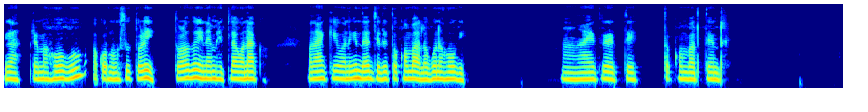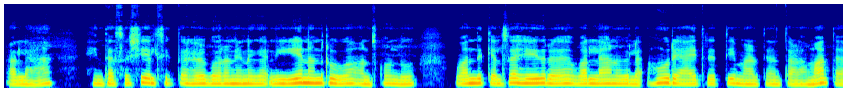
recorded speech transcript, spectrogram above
ಇಲ್ಲ ಪ್ರೇಮ ಹೋಗು ಅಕ್ಕ ಮುಗಿಸು ತೊಳಿ. ತೊಳೆದು ಇನ್ನೊಂದು ಹಿತ್ಲ ಒಣಾಕು. ಒಣಾಕಿ ಒಣಗಿಂದ ಜಡಿ ತಗೊಂಬ ಲಗುನ ಹೋಗಿ. ಹ್ಞೂ ಆಯ್ತು ಅತ್ತಿ. ತಗೊಂಬರ್ತೇನೆ ರೀ. ಅಲ್ಲ ಇಂಥ ಸುಶಿ ಎಲ್ಲಿ ಸಿಗ್ತಾಳೆ ಹೇಳ್ಬೋರ ನಿನಗೆ? ನೀ ಏನಂದ್ರು ಅನ್ಸ್ಕೊಂಡು ಒಂದು ಕೆಲಸ ಹೇಳಿದ್ರೆ ವಲ್ಲ ಅನ್ನೋದಿಲ್ಲ. ಹ್ಞೂ ರೀ ಆಯ್ತು ರೀತಿ ಮಾಡ್ತೇನೆ ಅಂತಾಳ. ಮಾತು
